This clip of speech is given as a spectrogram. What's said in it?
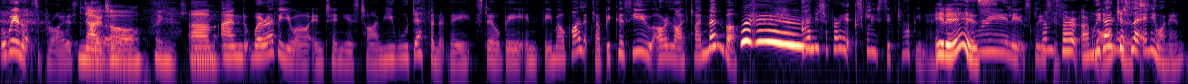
Well, we're not surprised. No. at all. Oh, thank you. Um, and wherever you are in 10 years' time, you will definitely still be in Female Pilot Club because you are a lifetime member. Woohoo! And it's a very exclusive club, you know. It is. Really exclusive. very- I'm we don't just let anyone in.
